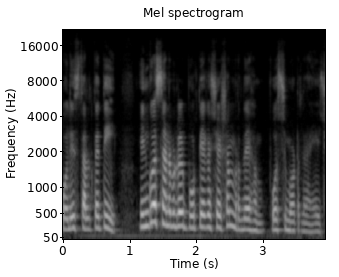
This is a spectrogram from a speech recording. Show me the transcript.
പോലീസ് സ്ഥലത്തെത്തി ഇൻക്വസ്റ്റ് നടപടികൾ പൂർത്തിയാക്കിയ ശേഷം മൃതദേഹം പോസ്റ്റ്മോർട്ടത്തിന് അയച്ചു.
